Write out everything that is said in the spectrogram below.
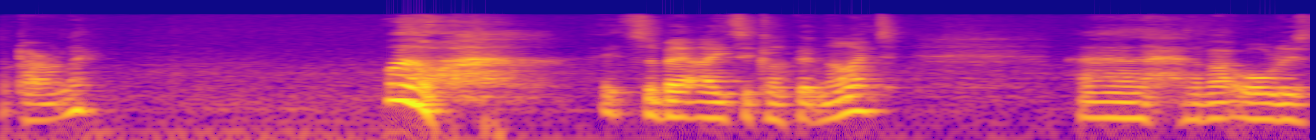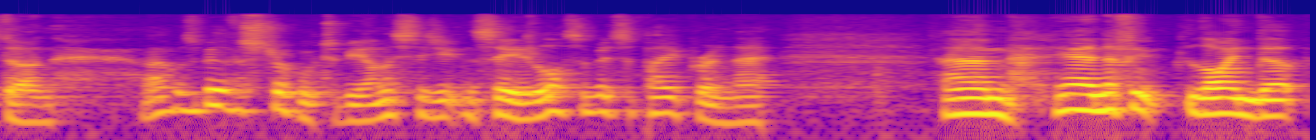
apparently. Well, it's about 8 o'clock at night and about all is done. That was a bit of a struggle to be honest, as you can see, lots of bits of paper in there. Um, yeah, nothing lined up,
